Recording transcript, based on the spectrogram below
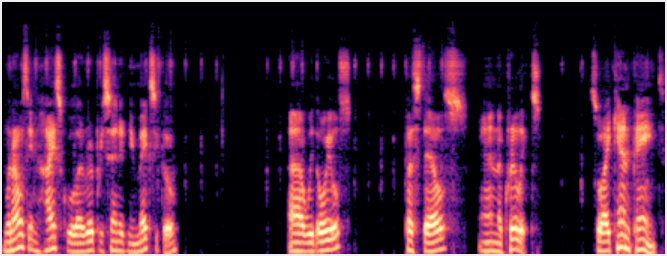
When I was in high school, I represented New Mexico uh, with oils, pastels, and acrylics. So I can paint.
